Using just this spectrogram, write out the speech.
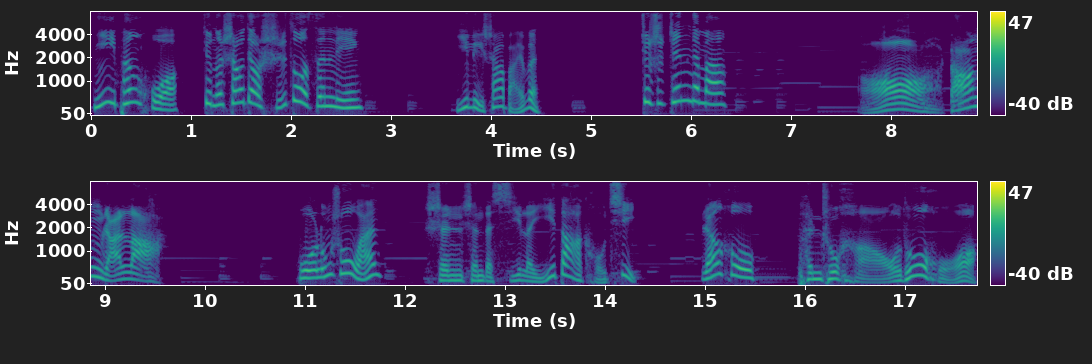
你一喷火就能烧掉十座森林。”伊丽莎白问：“这是真的吗？”“哦，当然啦。”火龙说完。深深的吸了一大口气，然后喷出好多火，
